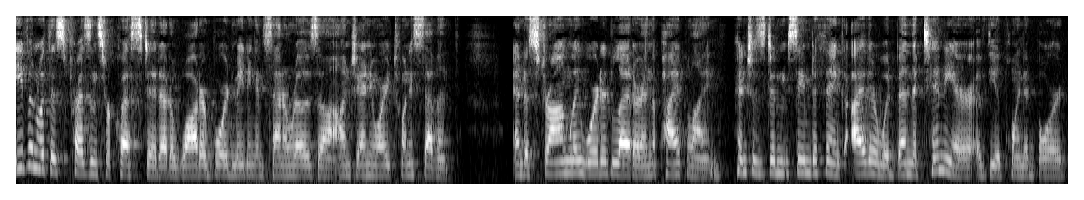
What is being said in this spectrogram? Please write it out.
Even with his presence requested at a water board meeting in Santa Rosa on January 27th and a strongly worded letter in the pipeline, Pinches didn't seem to think either would bend the tenure of the appointed board.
